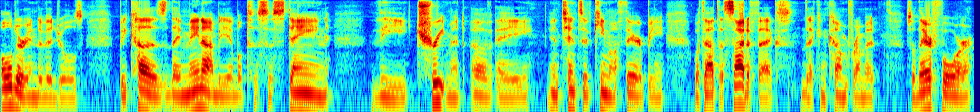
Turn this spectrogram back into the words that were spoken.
older individuals because they may not be able to sustain the treatment of a intensive chemotherapy without the side effects that can come from it. So therefore,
